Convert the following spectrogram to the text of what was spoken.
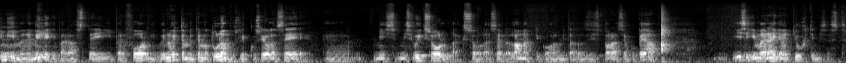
inimene millegipärast ei perform'i või noh, ütleme tema tulemuslikkus ei ole see, äh, mis, mis võiks olla, eks ole, sellel ametikohal, mida ta siis parasjagu peab isegi ma ei räägi ainult juhtimisest,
